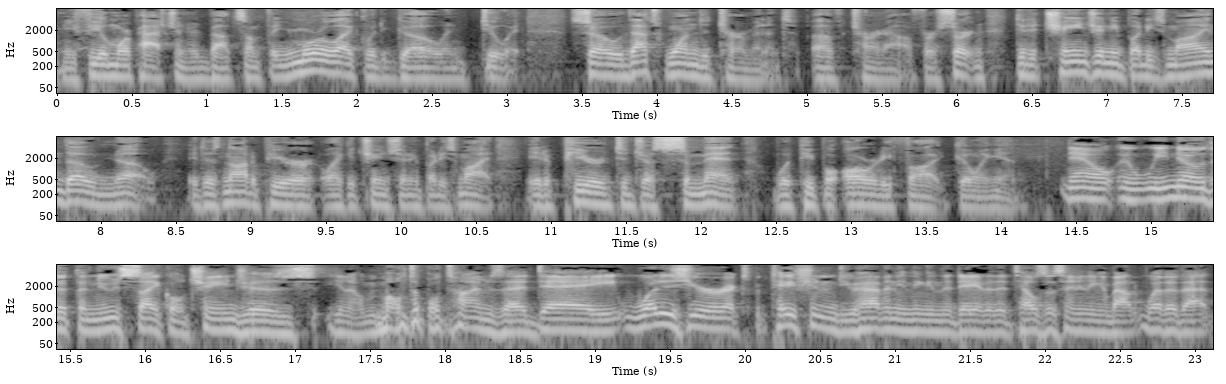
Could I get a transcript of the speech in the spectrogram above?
When you feel more passionate about something, you're more likely to go and do it. So that's one determinant of turnout for certain. Did it change anybody's mind, though? No. It does not appear like it changed anybody's mind. It appeared to just cement what people already thought going in. Now, uh, we know that the news cycle changes, you know, multiple times a day. What is your expectation? Do you have anything in the data that tells us anything about whether that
